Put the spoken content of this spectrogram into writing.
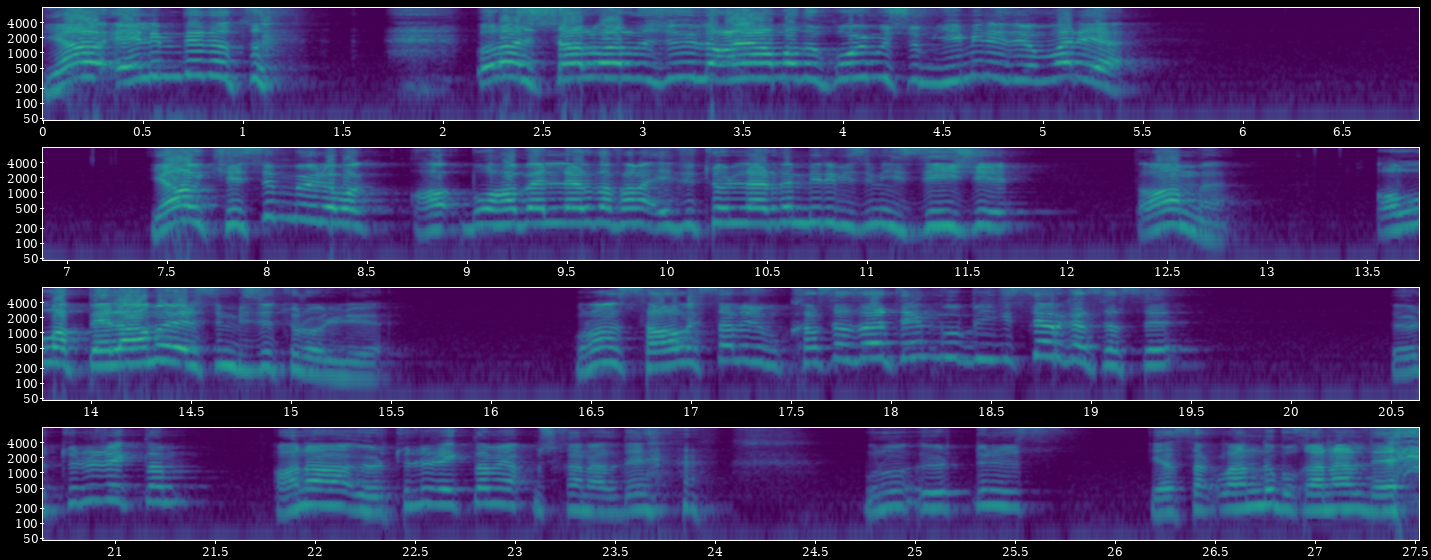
Ya elimde de tu- Ulan şal vardı şöyle ayağıma da koymuşum yemin ediyorum var ya. Ya kesin böyle bak bu haberlerde falan editörlerden biri bizim izleyici. Tamam mı? Allah belamı versin bizi trollüyor. Ulan sağlıksal bu kasa zaten bu bilgisayar kasası. Örtülü reklam. Ana örtülü reklam yapmış kanalda. Bunu örttünüz. Yasaklandı bu kanalda.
